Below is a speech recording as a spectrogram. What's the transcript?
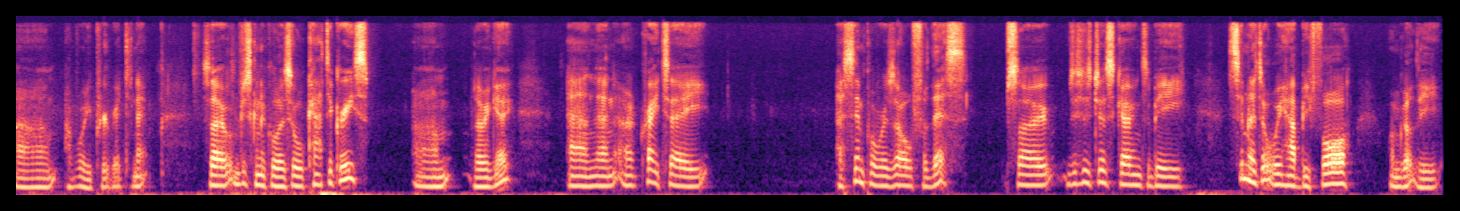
um, I've already pre-written it. So I'm just going to call this all categories. Um, there we go. And then I'll create a, a simple resolve for this. So this is just going to be similar to what we had before when we've got the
